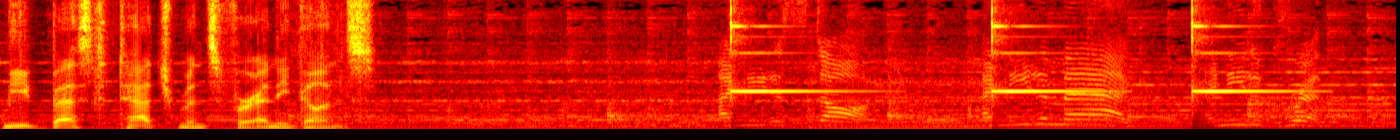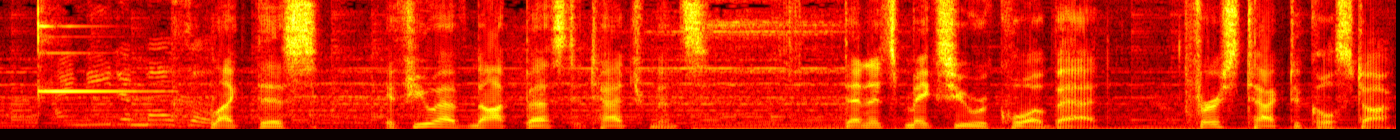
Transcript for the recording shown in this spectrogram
need best attachments for any guns. I need a stock. I need a mag. I need a grip. I need a muzzle. Like this, if you have not best attachments, then it makes you recoil bad. First tactical stock.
